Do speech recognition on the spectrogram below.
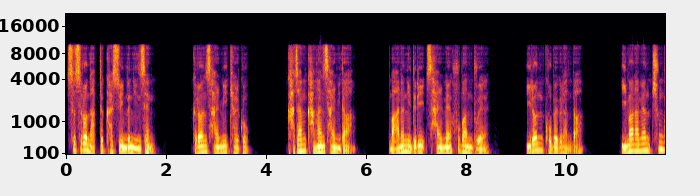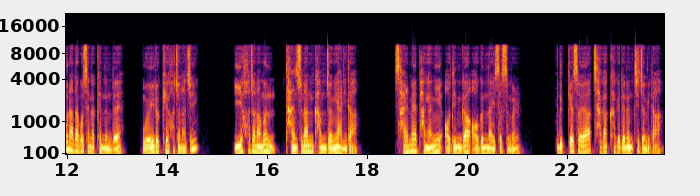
스스로 납득할 수 있는 인생. 그런 삶이 결국 가장 강한 삶이다. 많은 이들이 삶의 후반부에 이런 고백을 한다. 이만하면 충분하다고 생각했는데 왜 이렇게 허전하지? 이 허전함은 단순한 감정이 아니다. 삶의 방향이 어딘가 어긋나 있었음을 늦게서야 자각하게 되는 지점이다.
